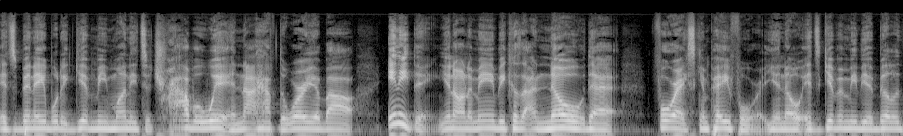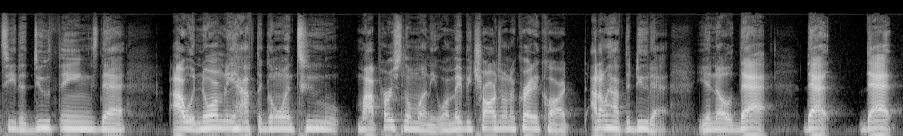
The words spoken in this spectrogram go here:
it's been able to give me money to travel with and not have to worry about anything. You know what I mean? Because I know that Forex can pay for it. You know, it's given me the ability to do things that I would normally have to go into my personal money or maybe charge on a credit card. I don't have to do that. You know, that that that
